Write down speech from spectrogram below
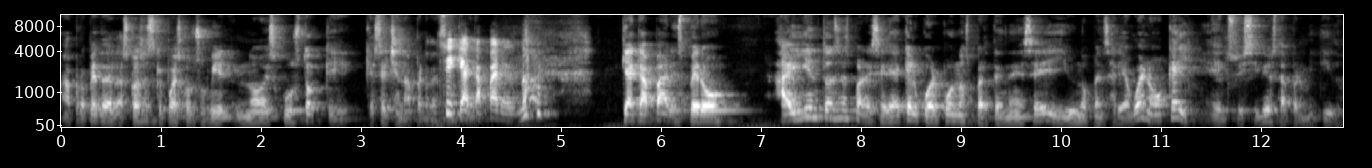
apropiate de las cosas que puedes consumir, no es justo que, que se echen a perder. Sí, que acapares, ¿no? Que acapares, pero ahí entonces parecería que el cuerpo nos pertenece y uno pensaría, bueno, ok, el suicidio está permitido.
